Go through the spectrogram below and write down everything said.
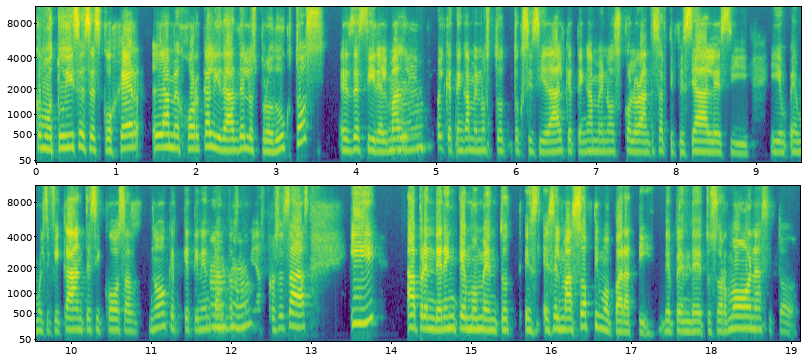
como tú dices, escoger la mejor calidad de los productos, es decir, el más limpio, el que tenga menos toxicidad, el que tenga menos colorantes artificiales y, emulsificantes y cosas, ¿no? Que, tienen tantas comidas procesadas. Y aprender en qué momento es, es, el más óptimo para ti, depende de tus hormonas y todo.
